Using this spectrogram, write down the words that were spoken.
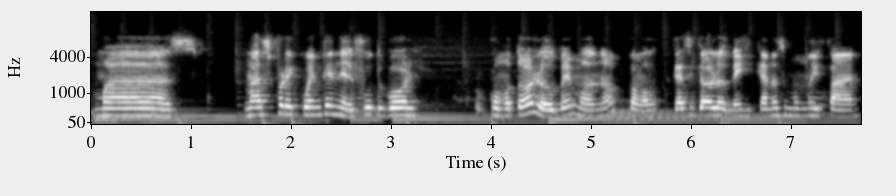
Más, más frecuente en el fútbol, como todos lo vemos, ¿no? Como casi todos los mexicanos somos muy fan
